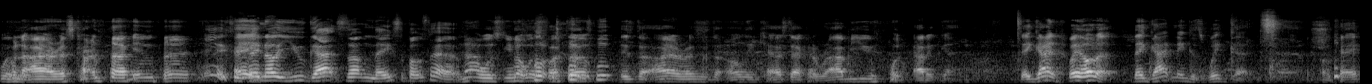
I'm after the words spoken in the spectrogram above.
When the IRS start knocking, man. Because Hey. they know you got something they supposed to have. No, what's you know what's fucked up is the IRS is the only cast that can rob you without a gun. They got wait, hold up. They got niggas with guns. Okay,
